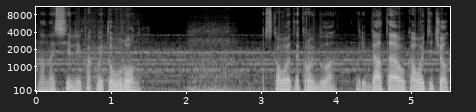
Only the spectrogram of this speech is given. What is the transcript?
наносили какой-то урон. С кого эта кровь была? Ребята, у кого течет?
